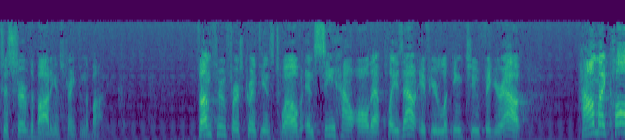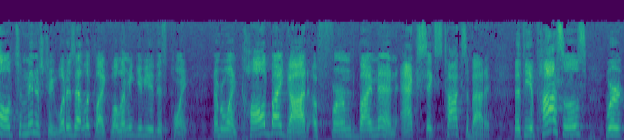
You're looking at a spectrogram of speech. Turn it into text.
to serve the body and strengthen the body thumb through 1 Corinthians 12 and see how all that plays out if you're looking to figure out how am I called to ministry? What does that look like? Well, let me give you this point. Number one, called by God, affirmed by men. Acts 6 talks about it. That the apostles were,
